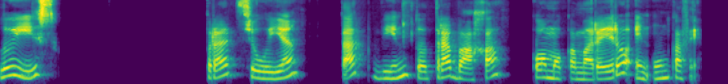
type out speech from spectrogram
Luis працює, так, він то trabaja como camarero en un café.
